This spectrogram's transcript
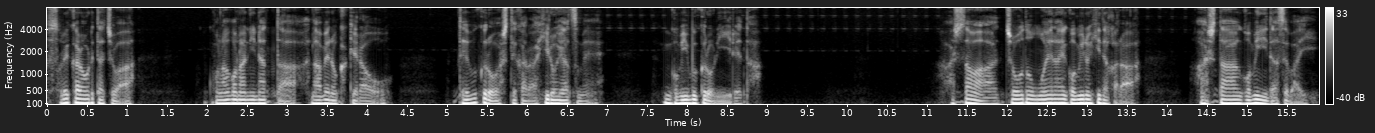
それから俺たちは、粉々になった鍋のかけらを手袋をしてから拾い集め、ゴミ袋に入れた。明日はちょうど燃えないゴミの日だから、明日ゴミに出せばいい。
